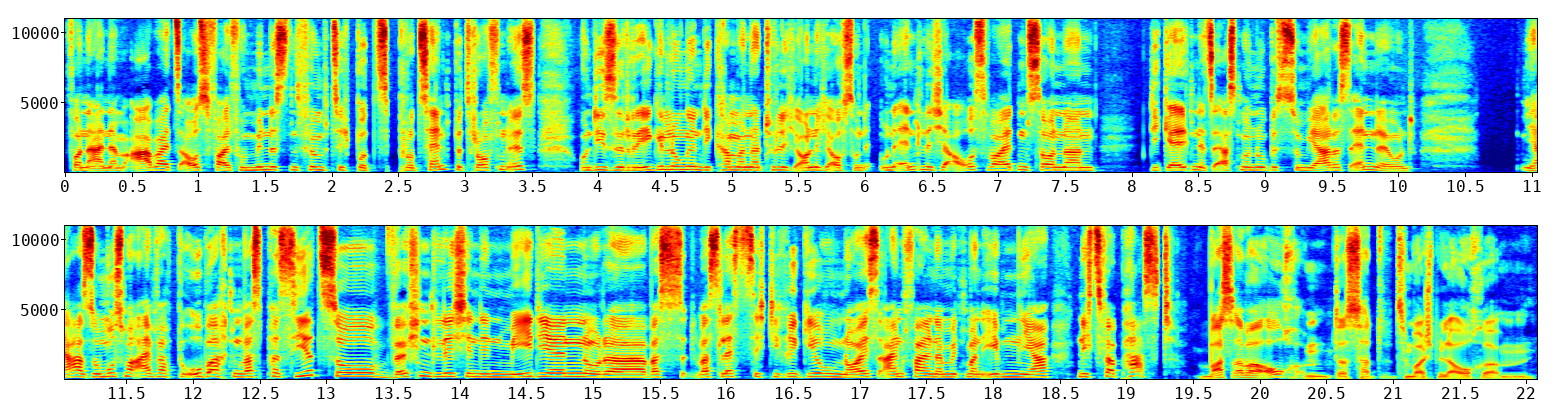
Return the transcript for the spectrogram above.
von einem Arbeitsausfall von mindestens 50 Prozent betroffen ist. Und diese Regelungen, die kann man natürlich auch nicht aufs Unendliche ausweiten, sondern die gelten jetzt erstmal nur bis zum Jahresende. Und ja, so muss man einfach beobachten, was passiert so wöchentlich in den Medien oder was, was lässt sich die Regierung Neues einfallen, damit man eben ja nichts verpasst. Was aber auch, ähm, das hat zum Beispiel auch ähm,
